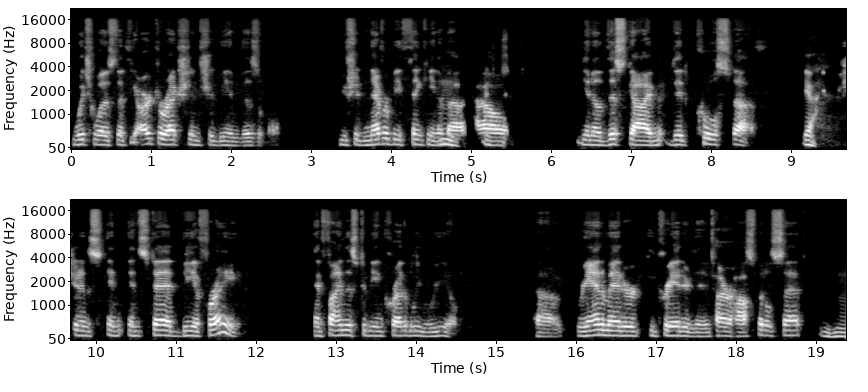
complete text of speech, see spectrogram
which was that the art direction should be invisible. You should never be thinking mm. about how, you know, this guy did cool stuff. Yeah. You should in, in, instead be afraid and find this to be incredibly real. Uh, Reanimator, he created an entire hospital set. Mm-hmm.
